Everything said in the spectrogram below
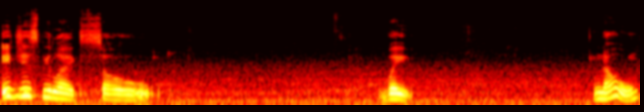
it just be like so wait no.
